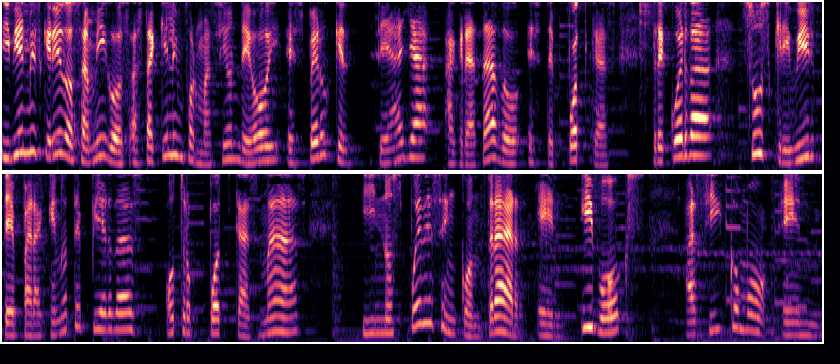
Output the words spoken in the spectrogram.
Y bien mis queridos amigos, hasta aquí la información de hoy. Espero que te haya agradado este podcast. Recuerda suscribirte para que no te pierdas otro podcast más. Y nos puedes encontrar en Evox, así como en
